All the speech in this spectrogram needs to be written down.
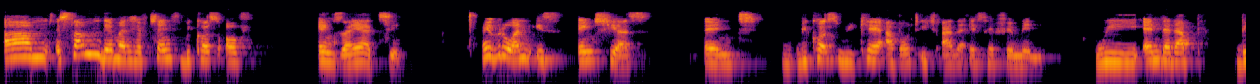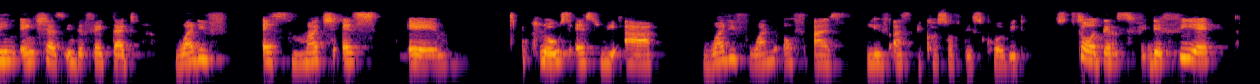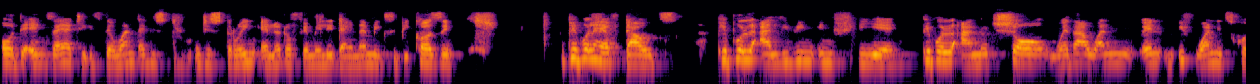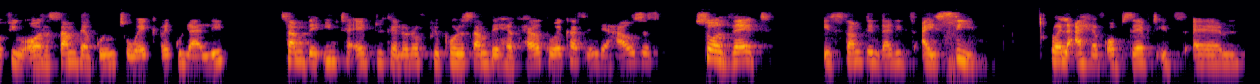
Um, some they might have changed because of anxiety. Everyone is anxious, and because we care about each other as a family, we ended up being anxious in the fact that what if, as much as um, close as we are, what if one of us leave us because of this COVID? So there's the fear or the anxiety is the one that is destroying a lot of family dynamics because people have doubts people are living in fear people are not sure whether one if one is coughing or some they're going to work regularly. Some they interact with a lot of people some they have health workers in their houses. So that is something that it's i see. Well i have observed it's um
